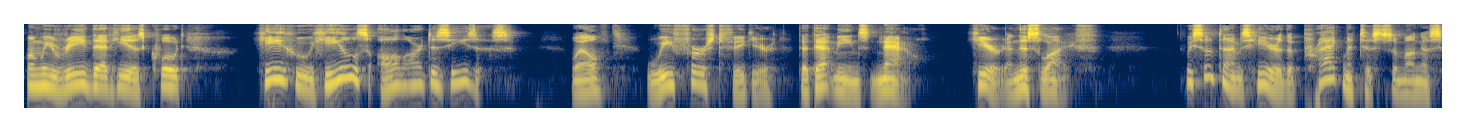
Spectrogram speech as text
When we read that He is, quote, he who heals all our diseases. Well, we first figure that that means now, here in this life. We sometimes hear the pragmatists among us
